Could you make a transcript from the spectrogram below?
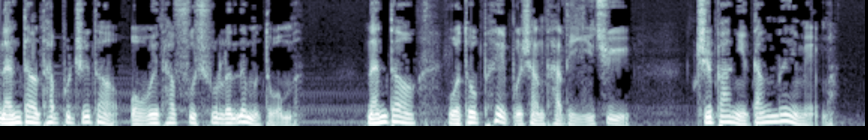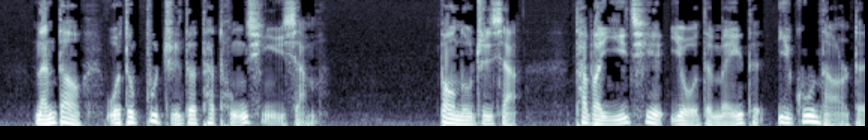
难道他不知道我为他付出了那么多吗？难道我都配不上他的一句‘只把你当妹妹’吗？难道我都不值得他同情一下吗？”暴怒之下，他把一切有的没的、一股脑的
